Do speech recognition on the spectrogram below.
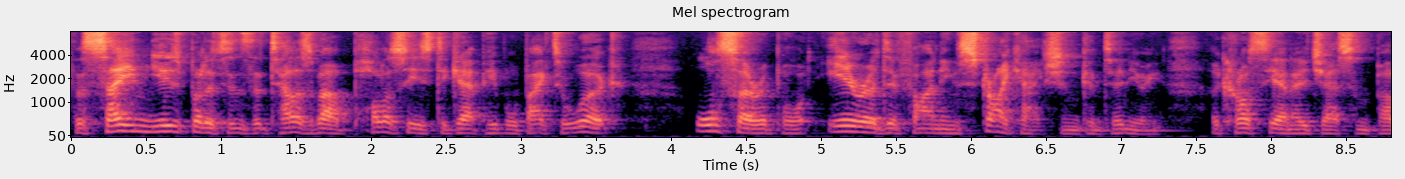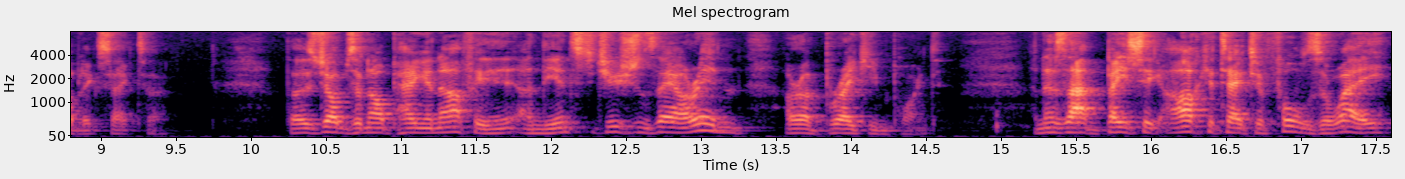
The same news bulletins that tell us about policies to get people back to work also report era defining strike action continuing across the NHS and public sector. Those jobs are not paying enough, eh, and the institutions they are in are at breaking point. And as that basic architecture falls away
